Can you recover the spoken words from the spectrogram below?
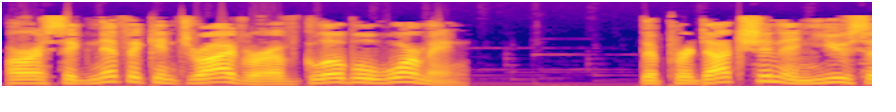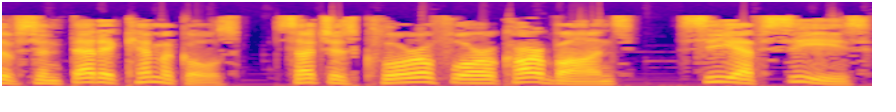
are a significant driver of global warming. The production and use of synthetic chemicals, such as chlorofluorocarbons, CFCs,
